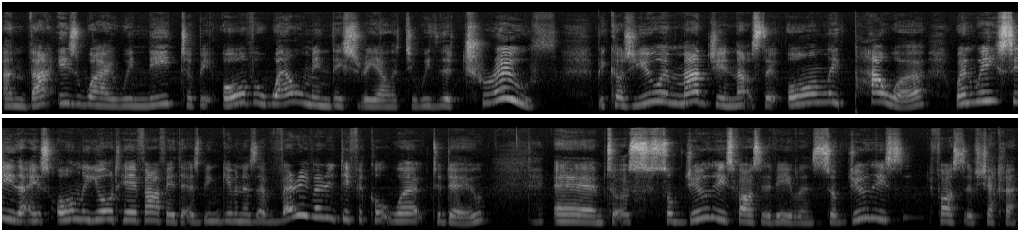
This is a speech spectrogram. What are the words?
And that is why we need to be overwhelming this reality with the truth because you imagine that's the only power when we see that it's only Yod Vavi that has been given us a very, very difficult work to do um, to subdue these forces of evil and subdue these forces of Shecha,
